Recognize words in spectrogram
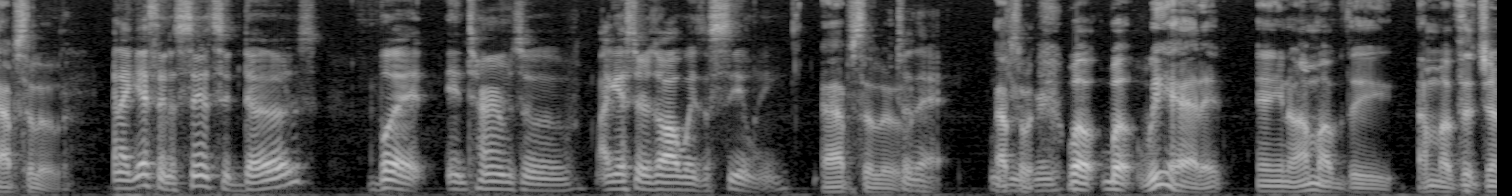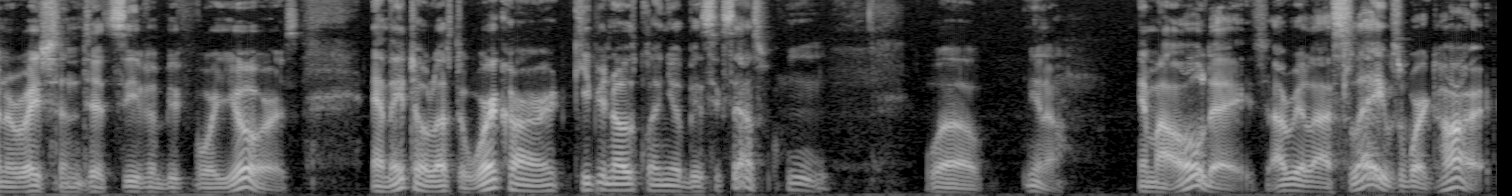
Absolutely. And I guess in a sense it does. But in terms of, I guess there's always a ceiling Absolutely. to that. Would Absolutely. Well, well, we had it, and you know, I'm of the I'm of the generation that's even before yours, and they told us to work hard, keep your nose clean, you'll be successful. Hmm. Well, you know, in my old age, I realized slaves worked hard.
